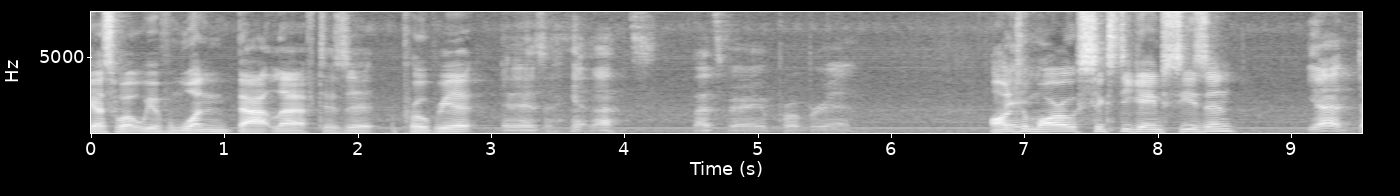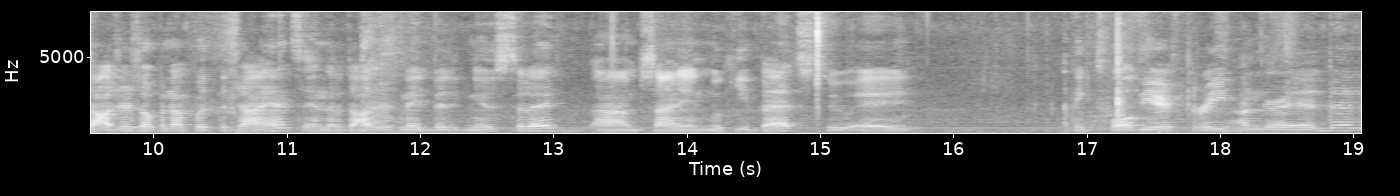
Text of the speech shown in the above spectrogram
Guess what? We have one bat left. Is it appropriate? It is. Yeah, that's that's very appropriate. On Hey. tomorrow, 60 game season. Yeah, Dodgers open up with the Giants, and the Dodgers made big news today, um, signing Mookie Betts to a, I think, 12 year, 300.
